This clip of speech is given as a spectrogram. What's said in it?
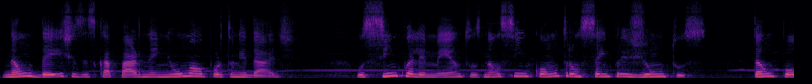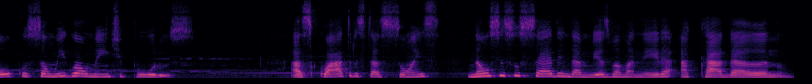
Não deixes escapar nenhuma oportunidade. Os cinco elementos não se encontram sempre juntos, tampouco são igualmente puros. As quatro estações não se sucedem da mesma maneira a cada ano.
